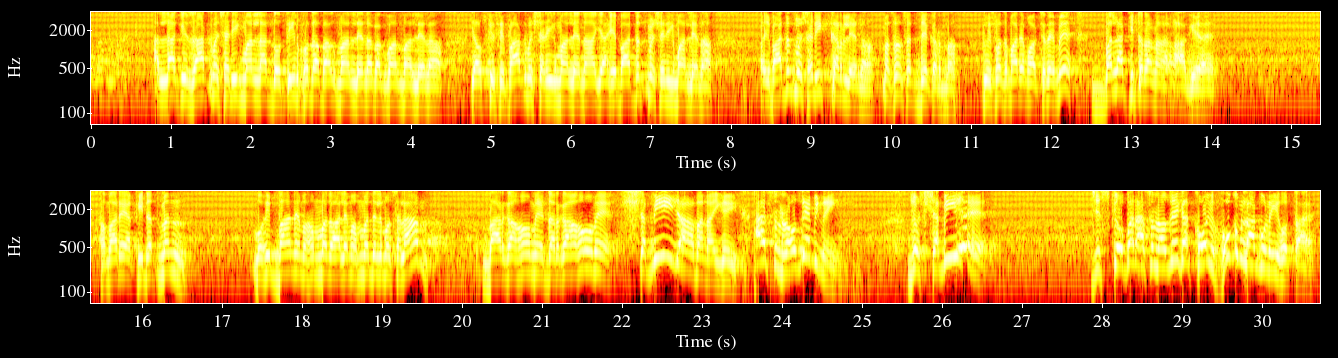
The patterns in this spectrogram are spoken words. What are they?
अल्लाह की ज़ात में शरीक मानना दो तीन खुदा मान लेना, भगवान मान लेना, या उसकी सिफात में शरीक मान लेना, या इबादत में शरीक मान लेना, इबादत में शरीक कर लेना मसल सद्दे करना, जो इस वक्त हमारे माशरे में बला की तरह ना आ गया है। हमारे अकीदतमंद मुहिबान मोहम्मद वाल मोहम्मद बारगाहों में, दरगाहों में शबी जहाँ बनाई गई, असल रोज़े भी नहीं। जो शबी है जिसके ऊपर असल रोज़े का कोई हुक्म लागू नहीं होता है।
